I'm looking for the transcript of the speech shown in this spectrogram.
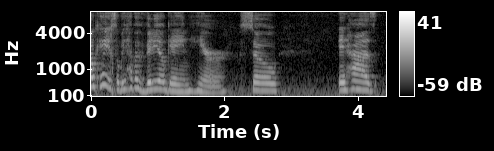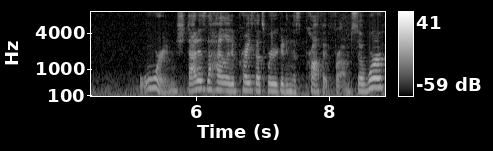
Okay, so we have a video game here. So it has orange. That is the highlighted price. That's where you're getting this profit from. So we're,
